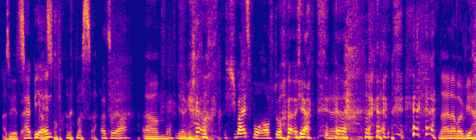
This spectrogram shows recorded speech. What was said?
Also jetzt Happy ganz End. normale Massage. Also ja. Ähm, ja, genau. ich weiß, worauf du, ja. ja, ja. Nein, aber wir,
